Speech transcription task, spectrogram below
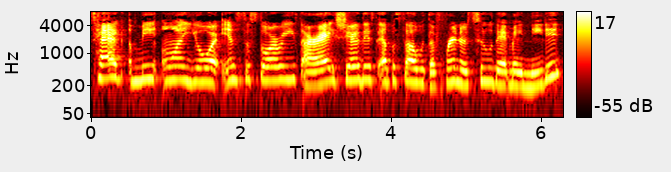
tag me on your Insta stories. All right, share this episode with a friend or two that may need it.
